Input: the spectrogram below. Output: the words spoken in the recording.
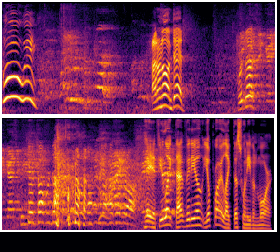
Woo-wee. I don't know, I'm dead. We're done. We can't talk, we're done. Hey, if you liked that video, you'll probably like this one even more.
